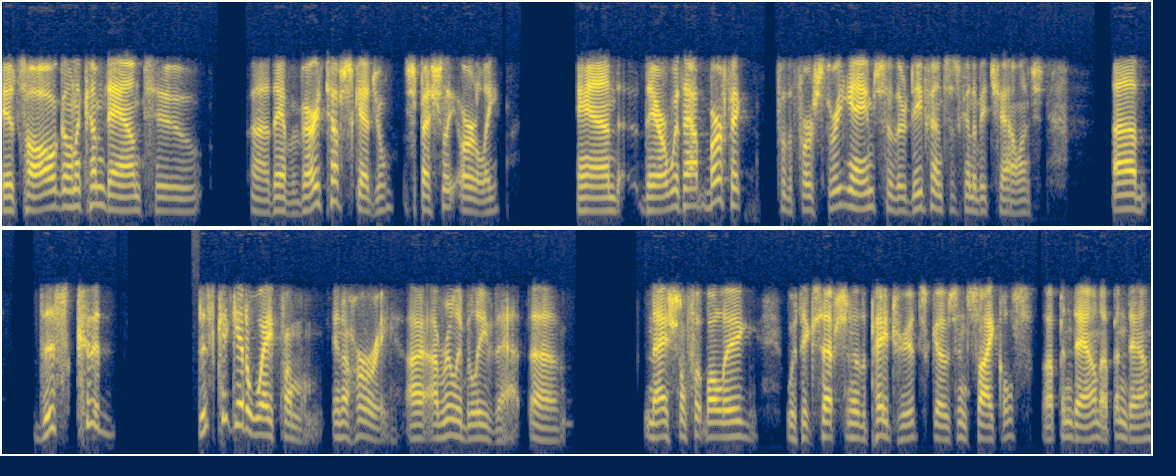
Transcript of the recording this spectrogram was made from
it's all going to come down to uh, they have a very tough schedule, especially early, and they are without Burfict for the first three games, so their defense is going to be challenged. Um, this could this could get away from them in a hurry. I, I really believe that. Uh, National Football League with the exception of the Patriots, goes in cycles, up and down, up and down.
